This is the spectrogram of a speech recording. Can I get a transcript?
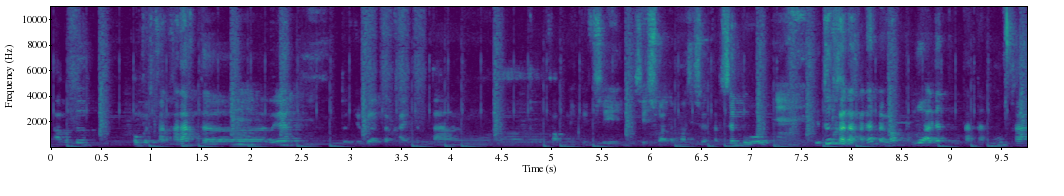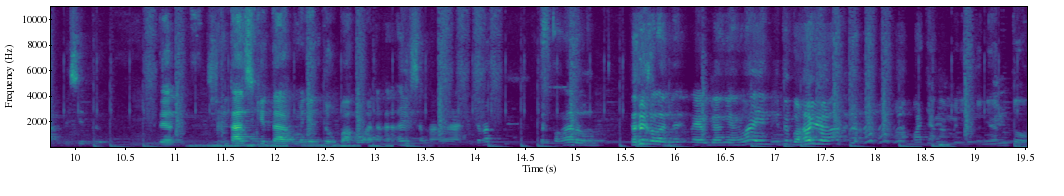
apa tuh pembentukan karakter hmm. ya. Itu juga terkait tentang uh, kognitif si siswa atau mahasiswa tersebut. Hmm. itu kadang-kadang memang perlu ada tatap muka di situ. Dan sekitar kita menyentuh bahu anak-anak semangat. Itu kan berpengaruh. Tapi kalau megang yang lain itu bahaya apa jangan menyentuh nyentuh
